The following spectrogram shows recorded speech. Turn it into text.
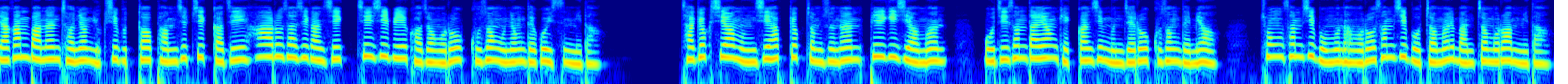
야간반은 저녁 6시부터 밤 10시까지 하루 4시간씩 70일 과정으로 구성 운영되고 있습니다. 자격시험 응시 합격 점수는 필기시험은 오지 선다형 객관식 문제로 구성되며 총 35문항으로 35점을 만점으로 합니다.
